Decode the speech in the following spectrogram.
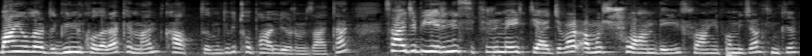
Banyoları da günlük olarak hemen kalktığım gibi toparlıyorum zaten. Sadece bir yerinin süpürülmeye ihtiyacı var ama şu an değil. Şu an yapamayacağım çünkü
